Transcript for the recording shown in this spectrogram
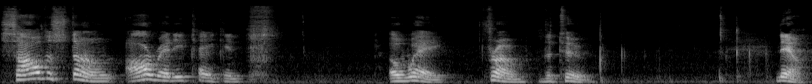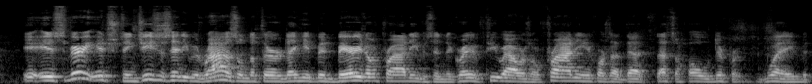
saw the stone already taken away from the tomb. Now, it's very interesting. Jesus said he would rise on the third day. He had been buried on Friday. He was in the grave a few hours on Friday. And of course, that, that that's a whole different way. But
